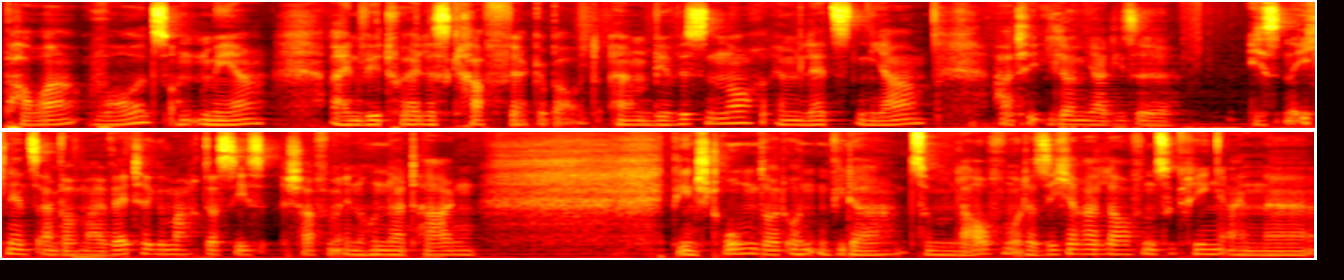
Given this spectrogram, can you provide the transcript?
Powerwalls und mehr ein virtuelles Kraftwerk gebaut. Ähm, wir wissen noch, im letzten Jahr hatte Elon ja diese, ich, ich nenne es einfach mal Wette gemacht, dass sie es schaffen, in 100 Tagen den Strom dort unten wieder zum Laufen oder sicherer Laufen zu kriegen, eine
